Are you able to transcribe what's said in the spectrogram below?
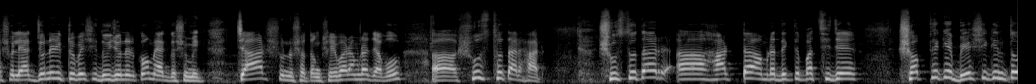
আসলে একজনের একটু বেশি দুইজনের কম, এক দশমিক চার শূন্য শতাংশ। এবার আমরা যাব সুস্থতার হার। সুস্থতার হারটা আমরা দেখতে পাচ্ছি যে সব থেকে বেশি কিন্তু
